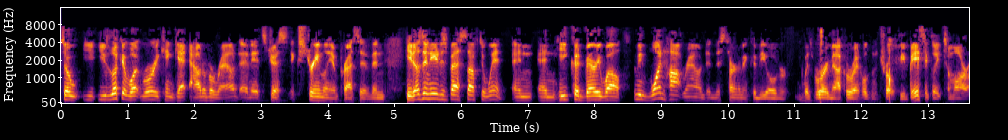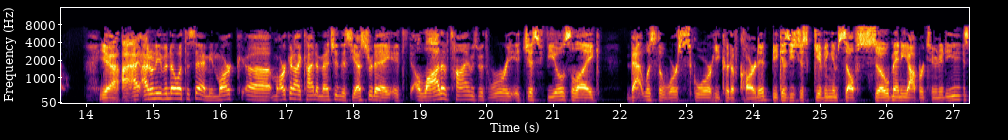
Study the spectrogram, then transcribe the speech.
So you, you look at what Rory can get out of a round and it's just extremely impressive. And he doesn't need his best stuff to win. And, and he could very well, I mean, one hot round in this tournament could be over with Rory McIlroy holding the trophy basically tomorrow. Yeah, I, I don't even know what to say. I mean, Mark, uh, Mark and I kind of mentioned this yesterday. It's a lot of times with Rory, it just feels like that was the worst score he could have carded because he's just giving himself so many opportunities.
